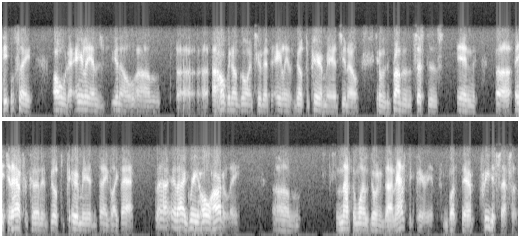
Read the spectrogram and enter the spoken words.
people say, "Oh, the aliens," you know, um, uh, I hope we don't go into that. The aliens built the pyramids. You know, it was the brothers and sisters in uh, ancient Africa that built the pyramid and things like that. And I, and I agree wholeheartedly. Um, not the ones during the dynastic period, but their predecessors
